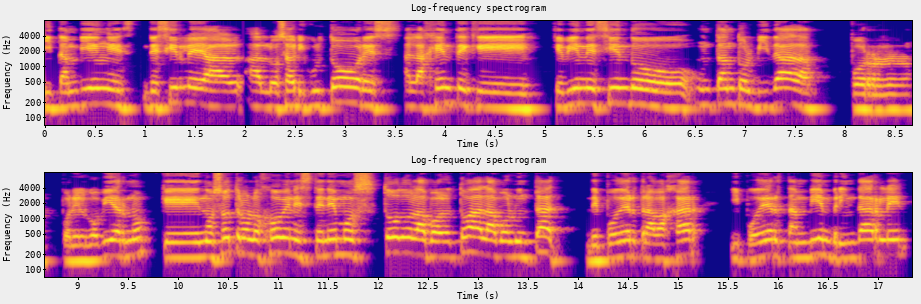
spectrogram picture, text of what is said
y también es decirle a, los agricultores, a la gente que, que viene siendo un tanto olvidada por, por, el gobierno, que nosotros los jóvenes tenemos todo la, toda la voluntad de poder trabajar y poder también brindarle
